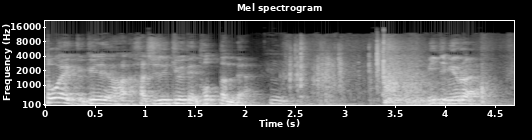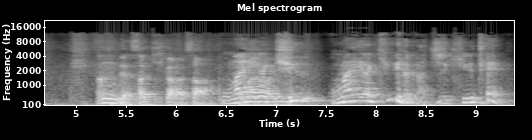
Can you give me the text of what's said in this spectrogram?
TOEIC89 点取ったんだよ、見てみろよなんだよさっきからさお前がはいい9、お前が989点。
